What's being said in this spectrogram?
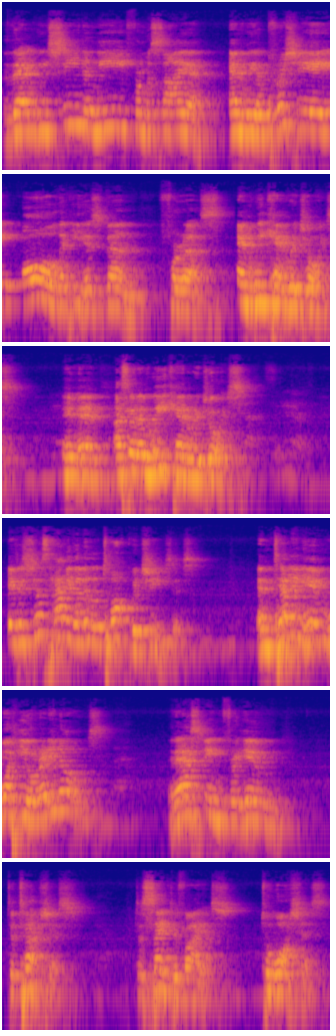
that we see the need for Messiah and we appreciate all that He has done for us and we can rejoice. Amen. I said, and we can rejoice. It is just having a little talk with Jesus and telling him what he already knows and asking for him to touch us, to sanctify us, to wash us.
